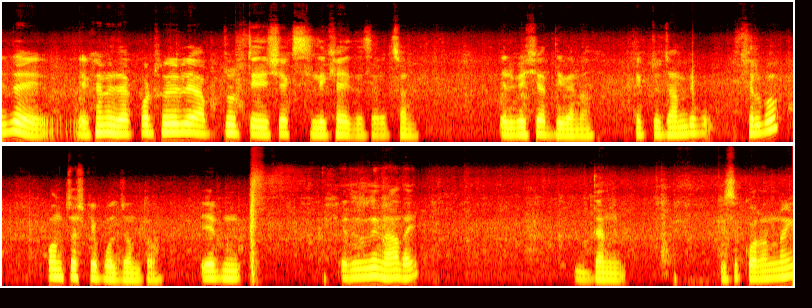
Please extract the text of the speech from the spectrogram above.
এই যে, এখানে জ্যাকপট হইলে আপ টু তিরিশ এক্স লিখাই দিতেছে, বুঝছেন? এর বেশি আর দিবে না। একটু জাম্বি খেলব, পঞ্চাশ কে পর্যন্ত। এর এতে যদি না দেয় দেন কিছু করার নাই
